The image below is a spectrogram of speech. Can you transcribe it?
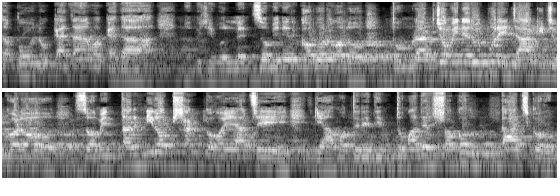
তাকুলু কাযা ওয়া কাযা। নবীজি বললেন, জমিনের খবর হলো, তোমরা জমিনের উপরে যা কিছু করো, জমিন তার নীরব সাক্ষ্য হয়ে আছে। কিয়ামতের দিন তোমাদের সকল কাজ কর্ম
